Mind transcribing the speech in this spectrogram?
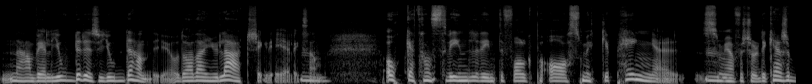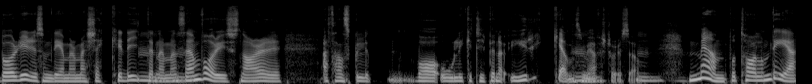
När han väl gjorde det så gjorde han det ju och då hade han ju lärt sig grejer liksom. Och att han svindlade inte folk på asmycket pengar som jag förstår det. kanske började som det med de här checkkrediterna men sen var det ju snarare att han skulle vara olika typer av yrken som jag förstår det som. Men på tal om det,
